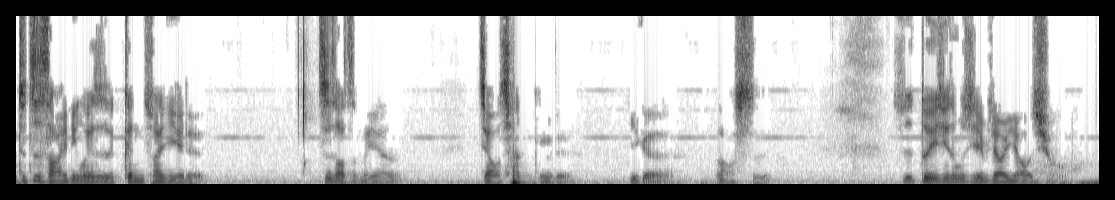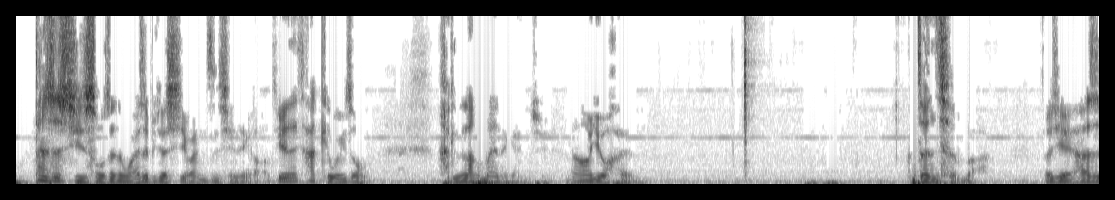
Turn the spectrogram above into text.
这至少一定会是更专业的，知道怎么样教唱歌的一个老师，就是对一些东西也比较有要求。但是其实说真的，我还是比较喜欢之前那个老师，因为他给我一种很浪漫的感觉，然后又很真诚吧。而且他是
